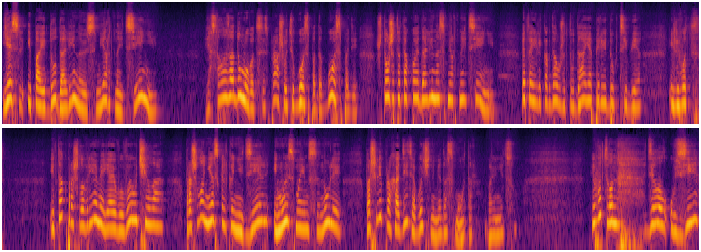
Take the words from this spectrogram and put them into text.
если и пойду долиною смертной тени, я стала задумываться и спрашивать у Господа, Господи, что же это такое долина смертной тени? Это или когда уже туда я перейду к Тебе, или вот... И так прошло время, я его выучила, прошло несколько недель, и мы с моим сынулей пошли проходить обычный медосмотр в больницу. И вот он делал УЗИ,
